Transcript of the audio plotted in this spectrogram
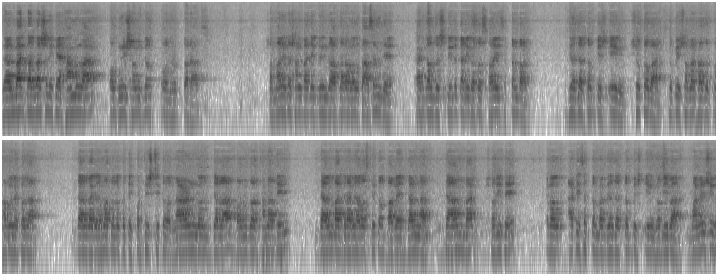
দেওয়ানবাগ দরবার শরীফে হামলা, অগ্নিসংযোগ ও লুটতরাজ। সম্মানিত সাংবাদিক বৃন্দ, আপনারা অবগত আছেন যে একদল দুষ্কৃতকারী গত ছয় সেপ্টেম্বর দুই হাজার চব্বিশ শুক্রবার সুফি সভার হজরত মাহবুবে খোদা দেওয়ানবাগ রহমাতুল্লাহ কর্তৃক প্রতিষ্ঠিত নারায়ণগঞ্জ জেলা বন্দর থানাধীন দেওয়ানবাগ গ্রামে অবস্থিত বাবে জান্নাত দেওয়ানবাগ শরীফে এবং আটই সেপ্টেম্বর দুই হাজার চব্বিশ ইং রবিবার ময়মনসিংহ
